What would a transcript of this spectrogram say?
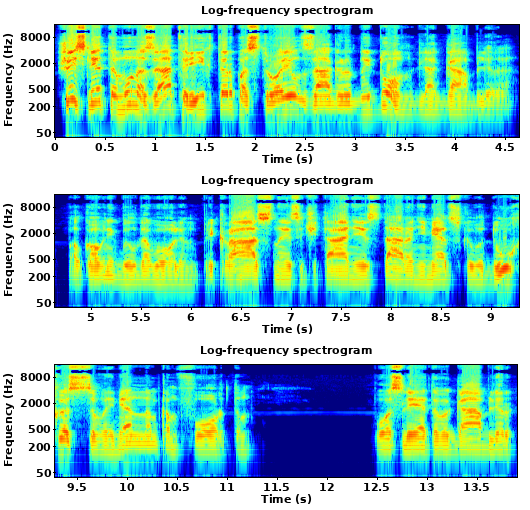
Шесть лет тому назад Рихтер построил загородный дом для Габлера. Полковник был доволен. Прекрасное сочетание старонемецкого духа с современным комфортом. После этого Габлер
